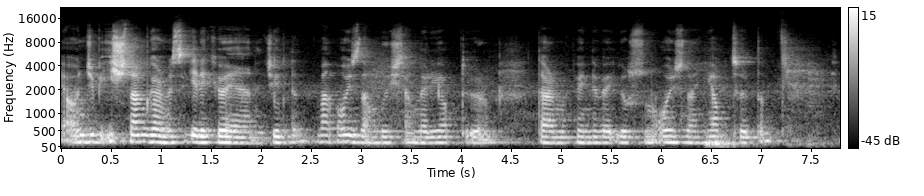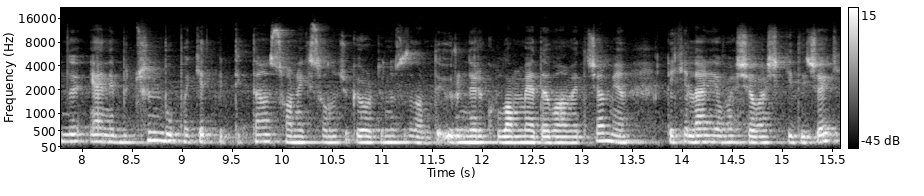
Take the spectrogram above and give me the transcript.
Ya önce bir işlem görmesi gerekiyor yani cildin. Ben o yüzden bu işlemleri yaptırıyorum. Dermapeni ve yosunu o yüzden yaptırdım. Şimdi yani bütün bu paket bittikten sonraki sonucu gördüğünüz zaman bir de ürünleri kullanmaya devam edeceğim ya lekeler yavaş yavaş gidecek.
